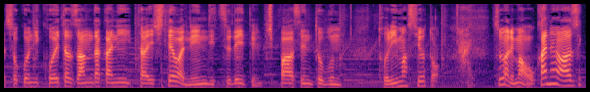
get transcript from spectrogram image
ーそこに超えた残高に対しては年率0.1%分取りますよと。はいつまりまあお金を預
